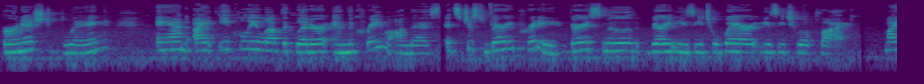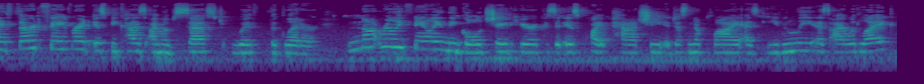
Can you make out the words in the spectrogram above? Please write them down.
Burnished Bling and I equally love the glitter and the cream on this. It's just very pretty, very smooth, very easy to wear, easy to apply. My third favorite is because I'm obsessed with the glitter. Not really feeling the gold shade here because it is quite patchy. It doesn't apply as evenly as I would like,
